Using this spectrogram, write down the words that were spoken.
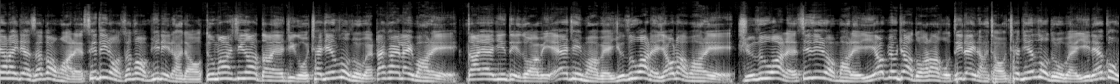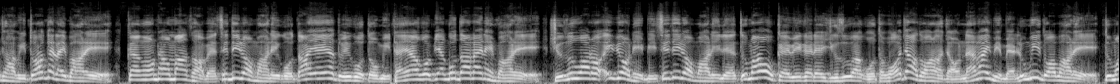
ရလိုက်တဲ့ဇက်ကောင်ကလည်းစစ်တီတော်ဇက်ကောင်ဖြစ်နေတာကြောင့်သူမရှိကတာရဲကြီးကိုချက်ချင်းဆိုဆိုပဲတိုက်ခိုက်လိုက်ပါတယ်တာရဲကြီးတည်သွားပြီးအဲအချိန်မှာပဲယူဇူကလည်းရောက်လာပါတယ်ယူဇူကလည်းစစ်တီတော်မာလီရေရောက်ပြုတ်ကျသွားတာကိုသိလိုက်တာကြောင့်ချက်ချင်းဆိုသူလိုပဲရေထဲကုန်ချပြီးသွားခဲ့လိုက်ပါတယ်ကံကောင်းထောင်းမစွာပဲစစ်တီတော်မာလေးကိုတာရဲရဲသွေးကိုတုံပြီးဒဏ်ရာကိုပြန်ကူသားလိုက်နိုင်ပါတယ်ယူဇူကတော့အိပ်ပျော်နေပြီးစစ်တီတော်မာလေးလည်းသူမကိုကယ်ပေးခဲ့တဲ့ယူဇူကိုသဘောကျသွားတာကြောင့်နမ်းလိုက်ပေမဲ့လူမိသွားပါတယ်သူမ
